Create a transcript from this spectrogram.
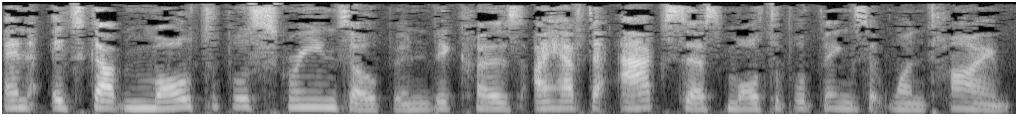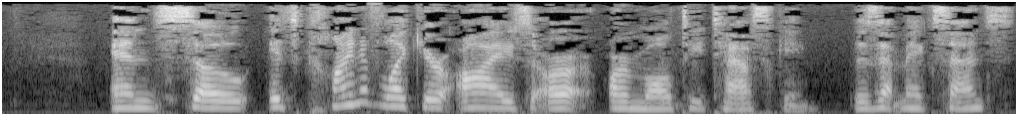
and it's got multiple screens open because I have to access multiple things at one time. And so it's kind of like your eyes are, are multitasking. Does that make sense?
